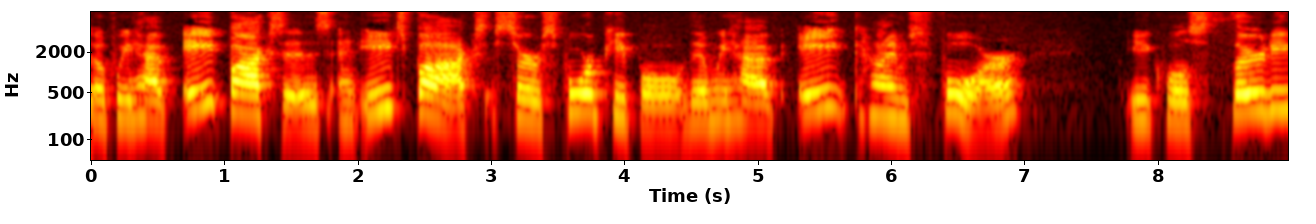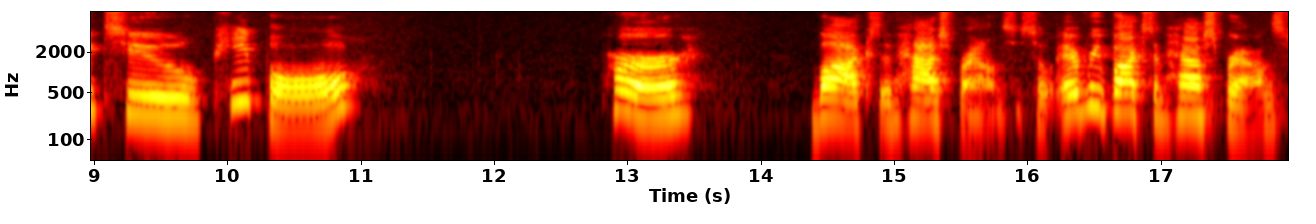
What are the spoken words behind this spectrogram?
So if we have eight boxes and each box serves four people, then we have eight times four equals 32 people per box of hash browns. So every box of hash browns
